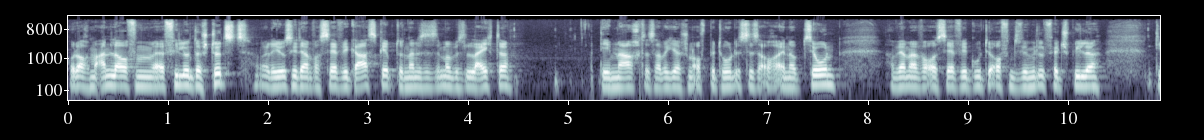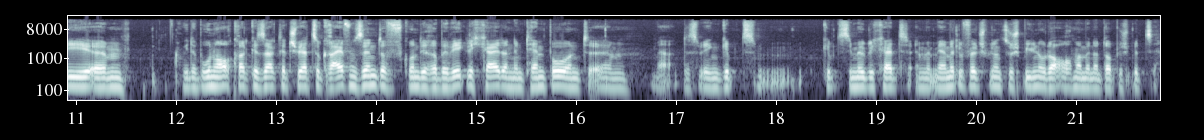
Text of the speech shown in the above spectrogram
oder auch im Anlaufen äh, viel unterstützt, weil der Justi da einfach sehr viel Gas gibt und dann ist es immer ein bisschen leichter. Demnach, das habe ich ja schon oft betont, ist es auch eine Option. Aber wir haben einfach auch sehr viele gute offensive Mittelfeldspieler, die ähm, wie der Bruno auch gerade gesagt hat, schwer zu greifen sind aufgrund ihrer Beweglichkeit und dem Tempo. Und ähm, ja, deswegen gibt es die Möglichkeit, mit mehr Mittelfeldspielern zu spielen oder auch mal mit einer Doppelspitze.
